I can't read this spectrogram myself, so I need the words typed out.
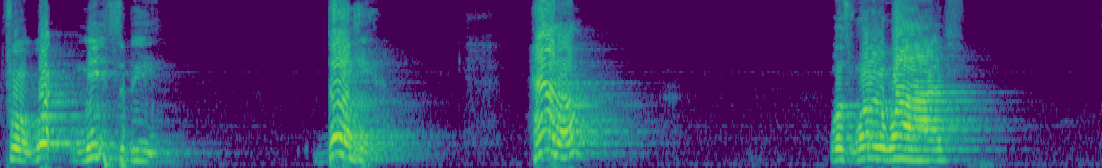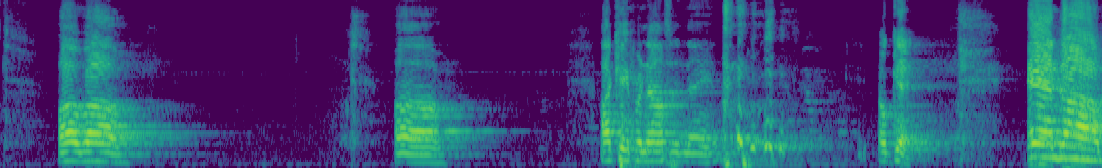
for what needs to be done here. Hannah was one of the wives of um, uh, I can't pronounce his name. okay. And um,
